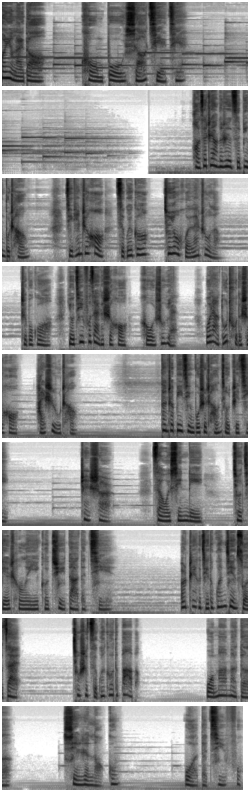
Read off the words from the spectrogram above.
欢迎来到恐怖小姐姐。好在这样的日子并不长，几天之后，子规哥就又回来住了。只不过有继父在的时候和我疏远，我俩独处的时候还是如常。但这毕竟不是长久之计。这事儿，在我心里。就结成了一个巨大的结，而这个结的关键所在，就是子规哥的爸爸，我妈妈的现任老公，我的继父。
